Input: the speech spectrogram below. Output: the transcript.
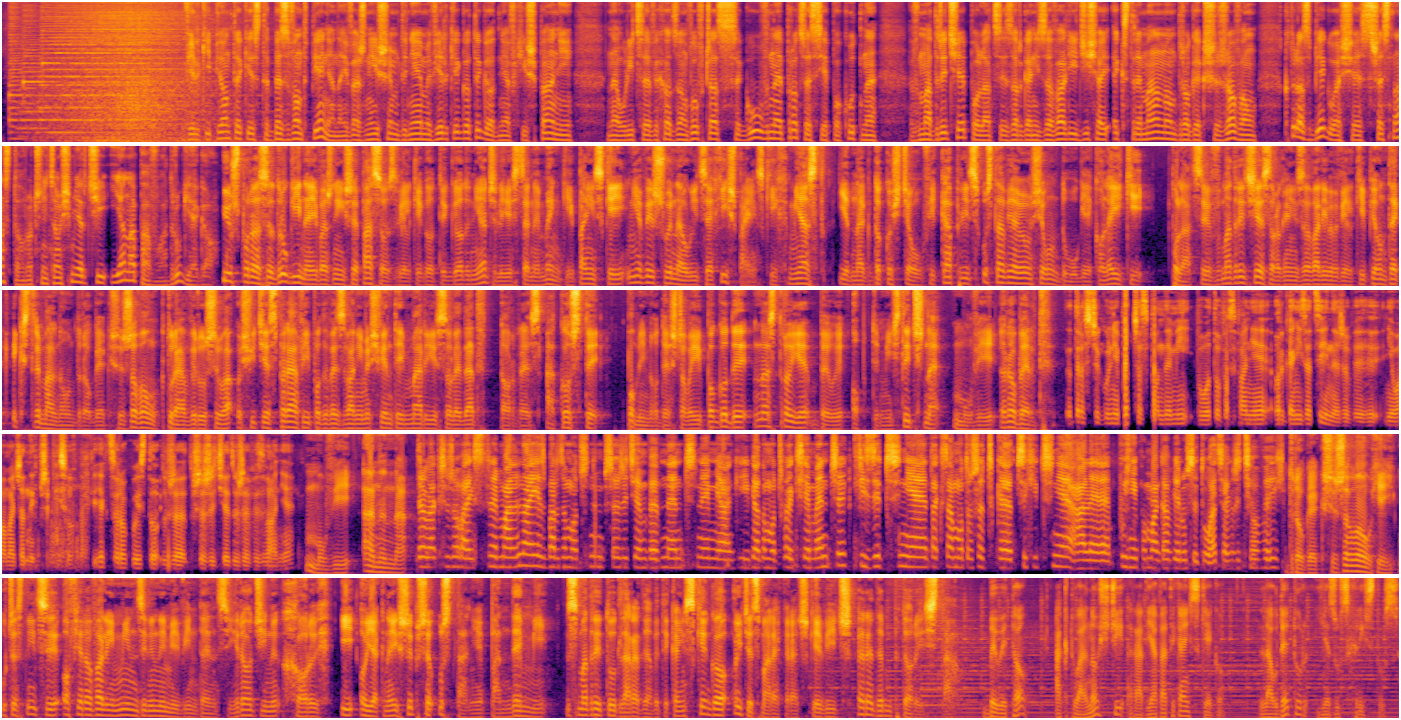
Wielki Piątek jest bez wątpienia najważniejszym dniem Wielkiego Tygodnia w Hiszpanii. Na ulice wychodzą wówczas główne procesje pokutne. W Madrycie Polacy zorganizowali dzisiaj ekstremalną drogę krzyżową, która zbiegła się z 16. rocznicą śmierci Jana Pawła II. Już po raz drugi najważniejsze pasos Wielkiego Tygodnia, czyli sceny męki pańskiej, nie wyszły na ulice hiszpańskich miast, jednak do kościołów i kaplic ustawiają się długie kolejki. Polacy w Madrycie zorganizowali w Wielki Piątek ekstremalną drogę krzyżową, która wyruszyła o świcie z parafii pod wezwaniem świętej Marii Soledad Torres Acosty. Pomimo deszczowej pogody nastroje były optymistyczne, mówi Robert. Teraz szczególnie podczas pandemii było to wyzwanie organizacyjne, żeby nie łamać żadnych przepisów. Jak co roku jest to duże przeżycie, duże wyzwanie. Mówi Anna. Droga krzyżowa ekstremalna jest bardzo mocnym przeżyciem wewnętrznym, jak i wiadomo człowiek się męczy fizycznie, tak samo troszeczkę psychicznie, ale później pomaga w wielu sytuacjach życiowych. Drogę krzyżową jej uczestnicy ofiarowali m.in. w intencji rodzin, chorych i o jak najszybsze ustanie pandemii. Z Madrytu dla Radia Watykańskiego ojciec Marek Raczkiewicz, redemptorysta. Były to aktualności Radia Watykańskiego. Laudetur Jezus Chrystus.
